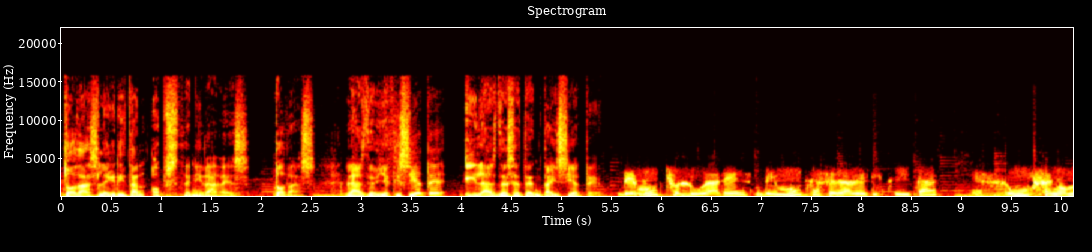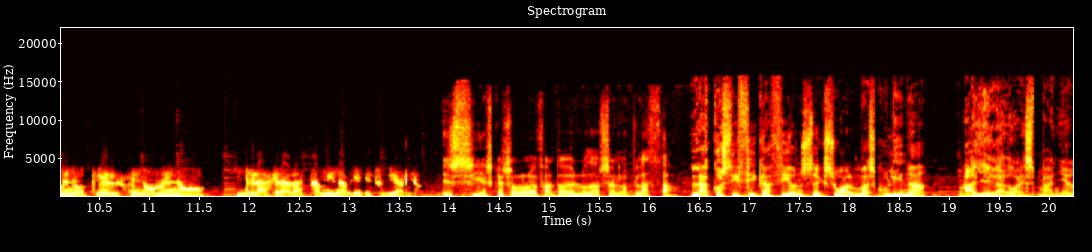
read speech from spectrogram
Todas le gritan obscenidades. Todas. Las de 17 y las de 77. de muchos lugares, de muchas edades distintas. Es un fenómeno que el fenómeno de las gradas también habría que estudiarlo. Si es que solo le falta desnudarse en la plaza. La cosificación sexual masculina ha llegado a España.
